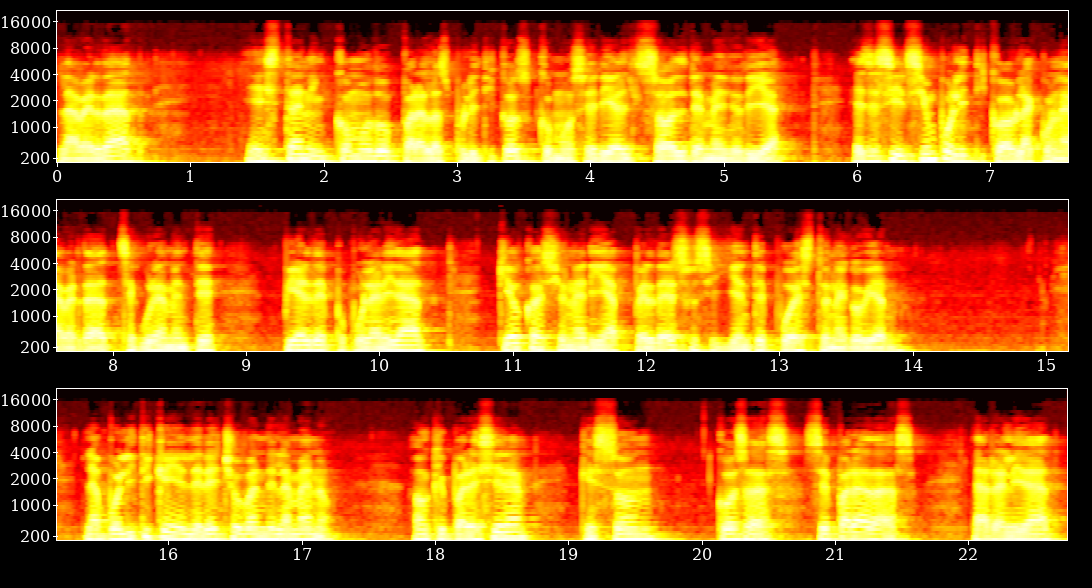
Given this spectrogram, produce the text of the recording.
La verdad es tan incómodo para los políticos como sería el sol de mediodía. Es decir, si un político habla con la verdad, seguramente pierde popularidad, que ocasionaría perder su siguiente puesto en el gobierno. La política y el derecho van de la mano, aunque parecieran que son cosas separadas, la realidad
